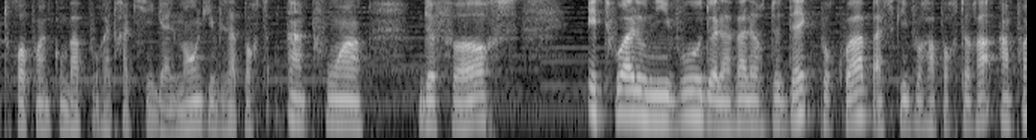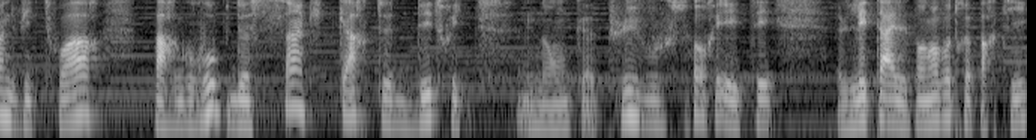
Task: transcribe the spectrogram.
3 euh, points de combat pour être acquis également, qui vous apporte un point de force, étoile au niveau de la valeur de deck, pourquoi? Parce qu'il vous rapportera un point de victoire par groupe de 5 cartes détruites. Donc plus vous aurez été létal pendant votre partie,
